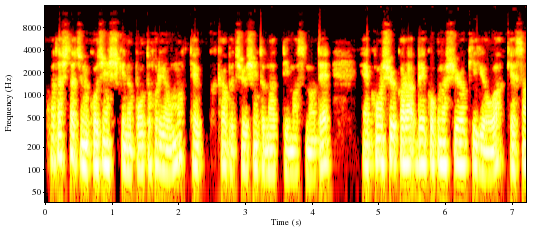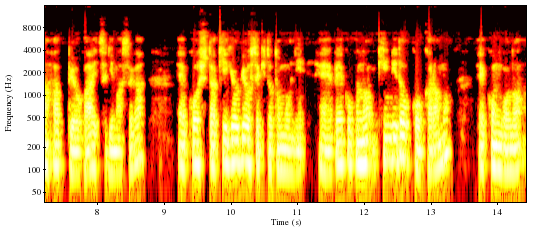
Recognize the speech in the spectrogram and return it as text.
私たちの個人資金のポートフォリオもテック株中心となっていますので、今週から米国の主要企業は決算発表が相次ぎますが、こうした企業業績とともに、米国の金利動向からも、今後の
